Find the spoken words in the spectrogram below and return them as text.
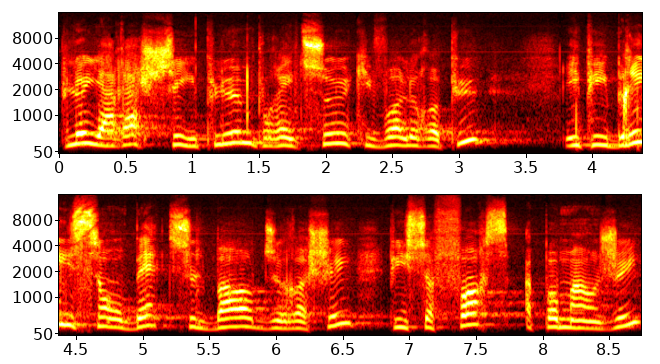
Puis là, il arrache ses plumes pour être sûr qu'il ne volera plus. Et puis il brise son bec sur le bord du rocher, puis il se force à ne pas manger.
